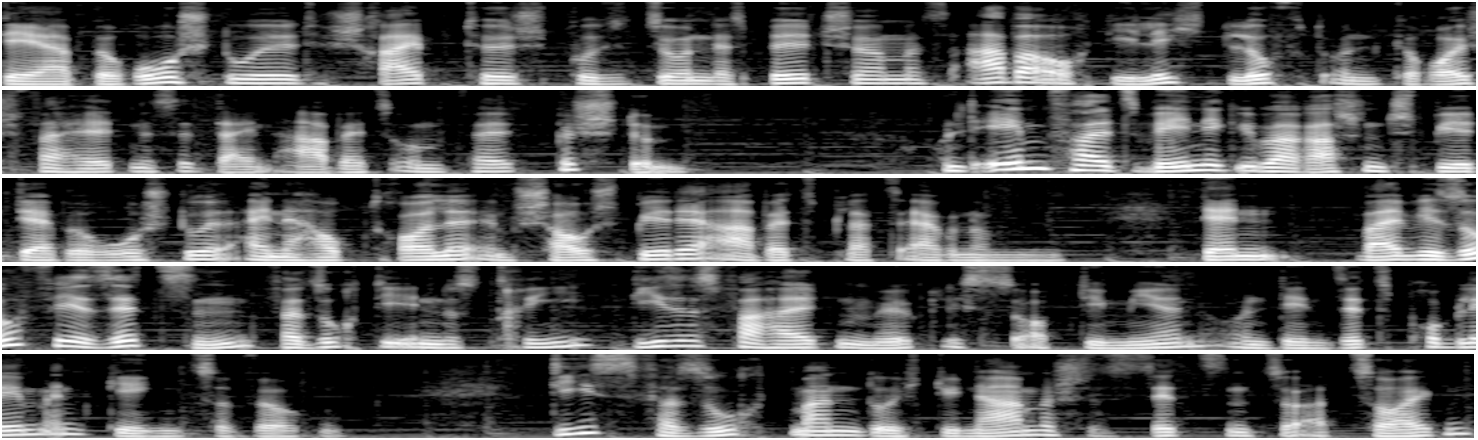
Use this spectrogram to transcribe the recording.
der Bürostuhl, Schreibtisch, Position des Bildschirmes, aber auch die Licht-, Luft- und Geräuschverhältnisse dein Arbeitsumfeld bestimmen. Und ebenfalls wenig überraschend spielt der Bürostuhl eine Hauptrolle im Schauspiel der Arbeitsplatzergonomie. Denn weil wir so viel sitzen, versucht die Industrie, dieses Verhalten möglichst zu optimieren und den Sitzproblemen entgegenzuwirken. Dies versucht man durch dynamisches Sitzen zu erzeugen,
